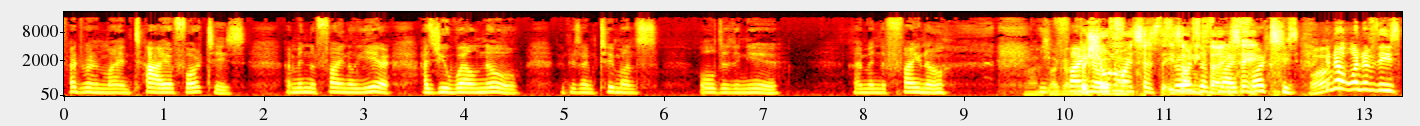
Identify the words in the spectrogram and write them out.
I've had one in my entire forties. I'm in the final year, as you well know, because I'm two months older than you. I'm in the final. Right, You so I got- find But I Sean know. always says that he's throes only of my 36. 40s. What? You're not one of these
